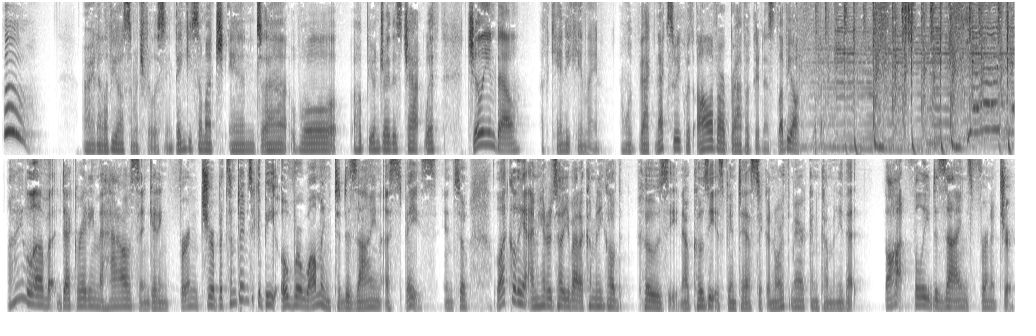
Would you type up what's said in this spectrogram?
Whew. All right. I love you all so much for listening. Thank you so much. And uh, we'll hope you enjoy this chat with Jillian Bell of Candy Cane Lane. And we'll be back next week with all of our Bravo goodness. Love you all. Bye bye. I love decorating the house and getting furniture, but sometimes it could be overwhelming to design a space. And so luckily I'm here to tell you about a company called Cozey. Now Cozey is fantastic, a North American company that thoughtfully designs furniture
